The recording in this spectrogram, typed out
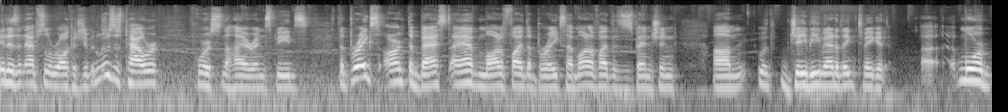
It is an absolute rocket ship. It loses power, of course, in the higher end speeds. The brakes aren't the best. I have modified the brakes. I modified the suspension um, with JB editing to make it uh, more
